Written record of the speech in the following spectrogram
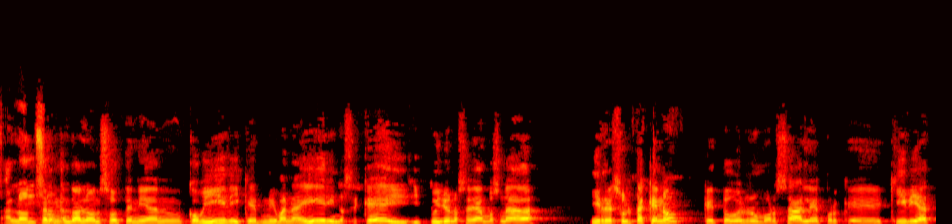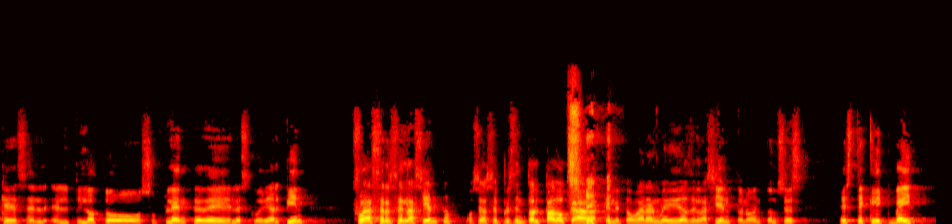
Alonso. Fernando Alonso tenían COVID y que no iban a ir y no sé qué, y, y, tú y yo no sabíamos nada. Y resulta que no, que todo el rumor sale porque Kvyat, que es el, el piloto suplente de la escudería Alpine, fue a hacerse el asiento. O sea, se presentó al paddock a sí. que le tomaran medidas del asiento, ¿no? Entonces, este clickbait,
